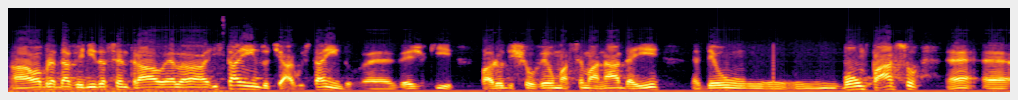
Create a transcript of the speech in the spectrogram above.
A obra da Avenida Central, ela está indo, Tiago, está indo. É, vejo que parou de chover uma semanada aí, é, deu um, um, bom passo. Né? É,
